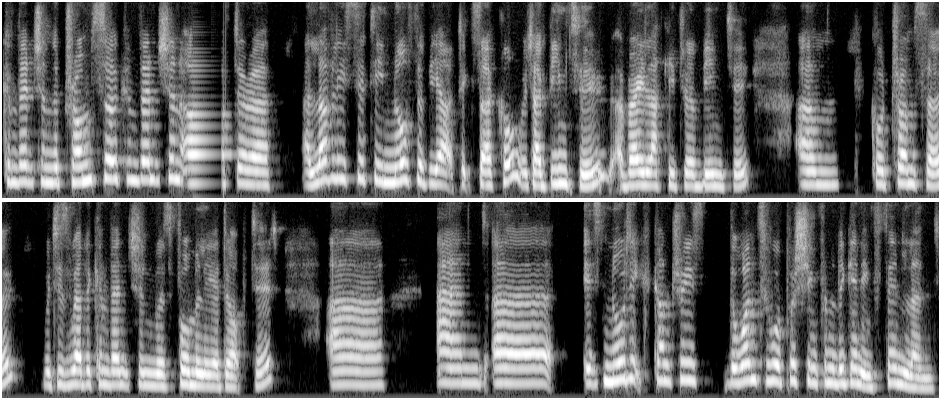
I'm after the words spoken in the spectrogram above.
convention the Tromso Convention after a, a, lovely city north of the Arctic Circle, which I've been to, I'm very lucky to have been to, um, called Tromso, which is where the convention was formally adopted. Uh, and uh, it's Nordic countries, the ones who were pushing from the beginning, Finland,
